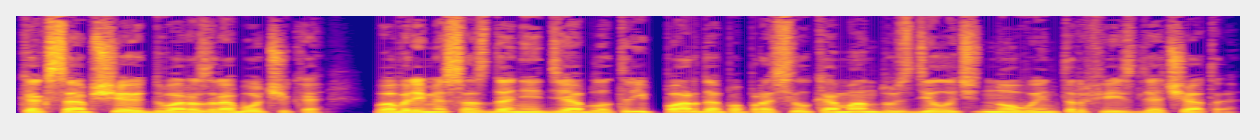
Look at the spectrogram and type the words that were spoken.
Как сообщают два разработчика, во время создания Diablo 3 Парда попросил команду сделать новый интерфейс для чата.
